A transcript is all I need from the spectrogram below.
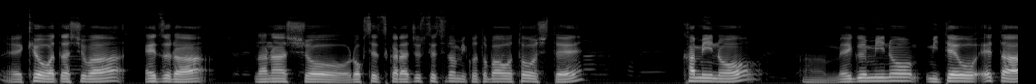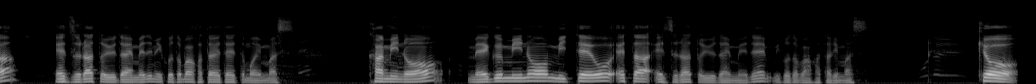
え今日私はエズラ7章6節から10節の御言葉を通して神の恵みの御手を得たエズラという題名で御言葉を語りたいと思います。神の恵みの御手を得たエズラという題名で御言葉を語ります。今日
